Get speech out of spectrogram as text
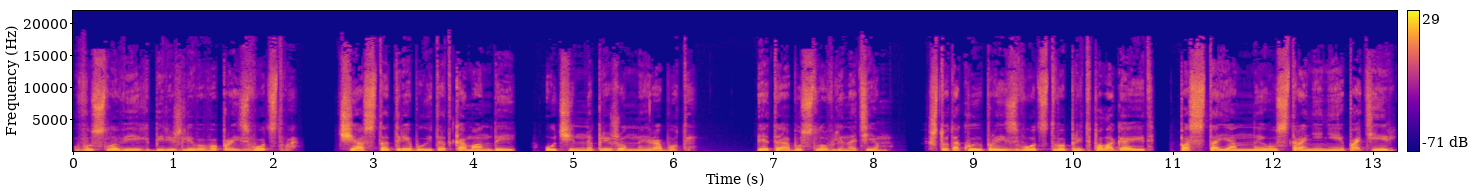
в условиях бережливого производства часто требует от команды очень напряженной работы. Это обусловлено тем, что такое производство предполагает постоянное устранение потерь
